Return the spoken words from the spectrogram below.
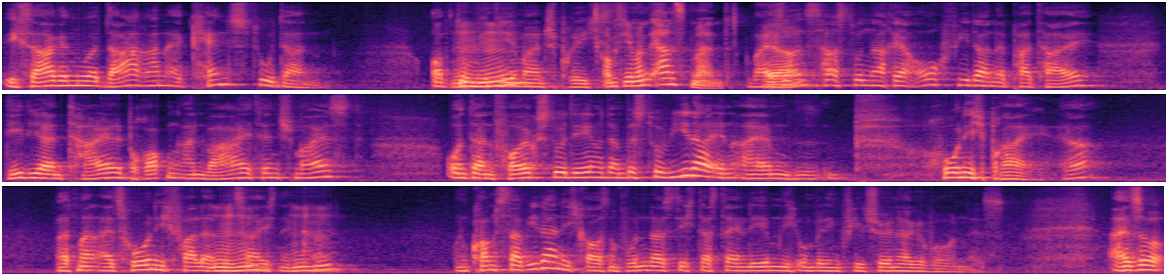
Ich sage nur, daran erkennst du dann, ob du mhm. mit jemandem sprichst. Ob jemand ernst meint. Weil ja. sonst hast du nachher auch wieder eine Partei, die dir einen Teil Brocken an Wahrheit hinschmeißt und dann folgst du denen und dann bist du wieder in einem Honigbrei. Ja? was man als Honigfalle mhm. bezeichnen kann. Und kommst da wieder nicht raus und wunderst dich, dass dein Leben nicht unbedingt viel schöner geworden ist. Also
